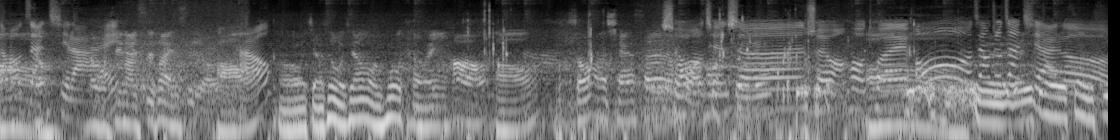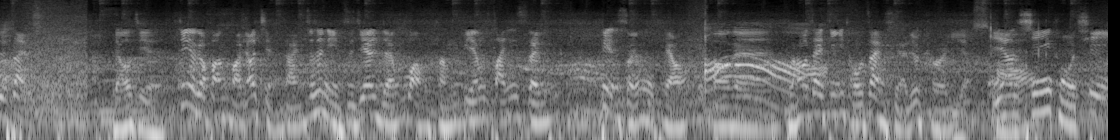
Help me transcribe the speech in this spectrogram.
然后站起来。我先来示范一次哦。好，好，假设我现在往后躺了以后，好，手往前伸，手往前伸，水往后推，哦，这样就站起来了。顺势站起来。了解。第二个方法比较简单，就是你直接人往旁边翻身，变水母漂。OK，然后再低头站起来就可以了。一样吸一口气，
